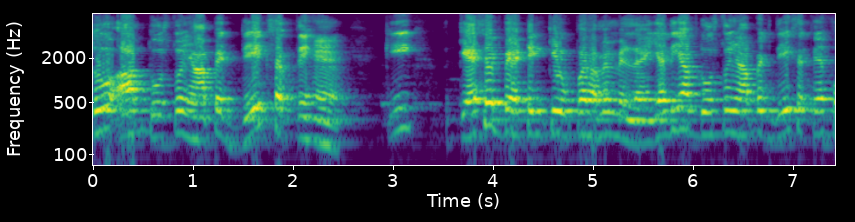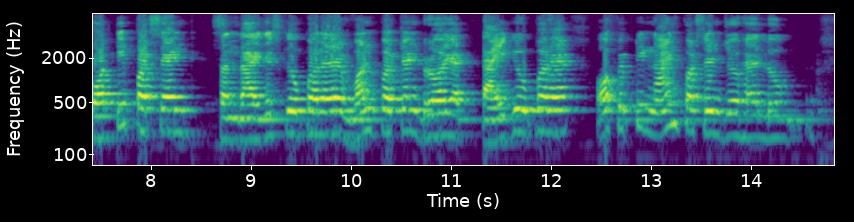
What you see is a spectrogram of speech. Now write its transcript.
तो आप दोस्तों यहाँ पे देख सकते हैं कि कैसे बैटिंग के ऊपर हमें मिल रहे हैं। यदि आप दोस्तों यहाँ पे देख सकते हैं 40 परसेंट सनराइजर्स के ऊपर है 1 परसेंट ड्रॉ या टाई के ऊपर है और 59 परसेंट जो है लोग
